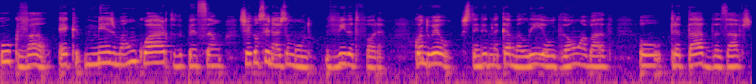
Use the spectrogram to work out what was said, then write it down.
O que vale é que, mesmo a um quarto de pensão, chegam sinais do mundo, vida de fora. Quando eu, estendido na cama, lia o Dom Abade ou Tratado das Aves,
